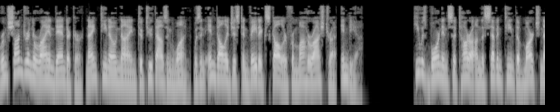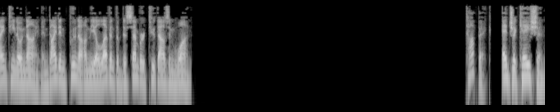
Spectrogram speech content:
Ramchandra Narayan Dandekar (1909–2001) was an Indologist and Vedic scholar from Maharashtra, India. He was born in Satara on the 17th of March 1909 and died in Pune on the 11th of December 2001. Topic: Education.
